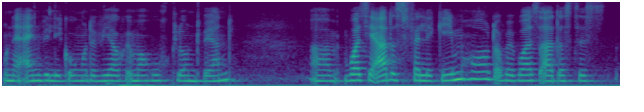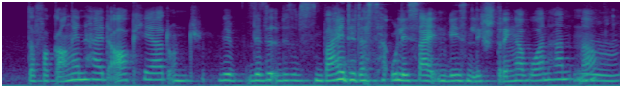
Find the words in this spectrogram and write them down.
ohne Einwilligung oder wie auch immer hochgelohnt werden. Ähm, weiß ich auch, dass es Fälle gegeben hat, aber ich weiß auch, dass das der Vergangenheit angehört und wir, wir, wir wissen beide, dass alle Seiten wesentlich strenger geworden haben. Ne? Mhm.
